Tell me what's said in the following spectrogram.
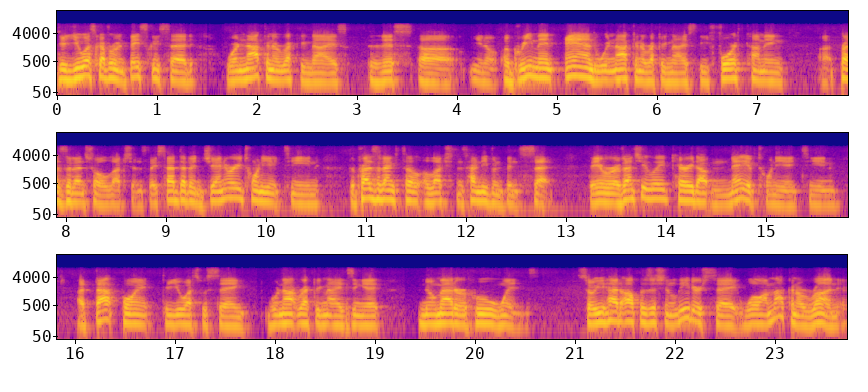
the U.S. government basically said we're not going to recognize this uh, you know agreement, and we're not going to recognize the forthcoming uh, presidential elections. They said that in January 2018, the presidential elections hadn't even been set. They were eventually carried out in May of 2018. At that point, the U.S. was saying we're not recognizing it, no matter who wins. So you had opposition leaders say, well, I'm not going to run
